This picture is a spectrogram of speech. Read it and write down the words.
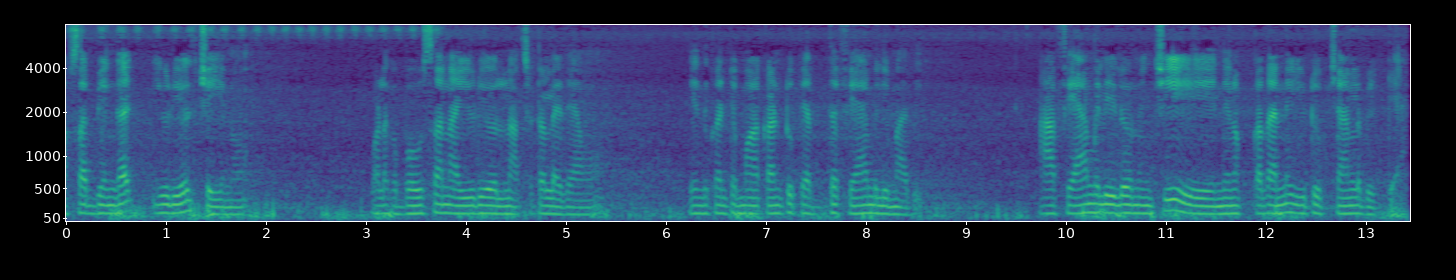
అసభ్యంగా వీడియోలు చేయను. వాళ్ళకి బహుశా నా వీడియోలు నచ్చటం లేదేమో ఎందుకంటే మాకంటూ పెద్ద ఫ్యామిలీ మాది. ఆ ఫ్యామిలీలో నుంచి నేను ఒక్కదాన్ని యూట్యూబ్ ఛానల్ పెట్టా.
